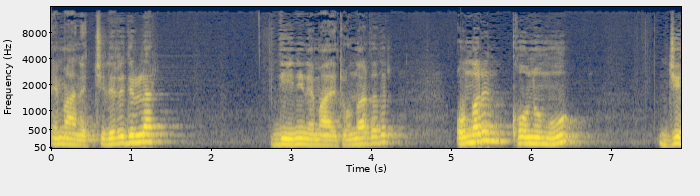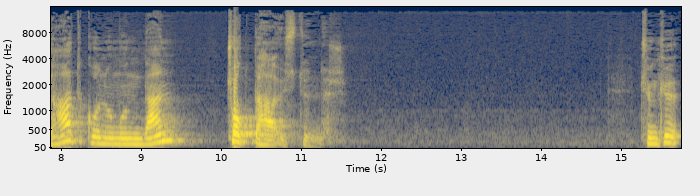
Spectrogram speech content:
emanetçileridirler. Dinin emaneti onlardadır. Onların konumu cihat konumundan çok daha üstündür. Çünkü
